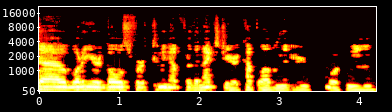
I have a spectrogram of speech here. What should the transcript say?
uh, what are your goals for coming up for the next year? A couple of them that you're working on.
